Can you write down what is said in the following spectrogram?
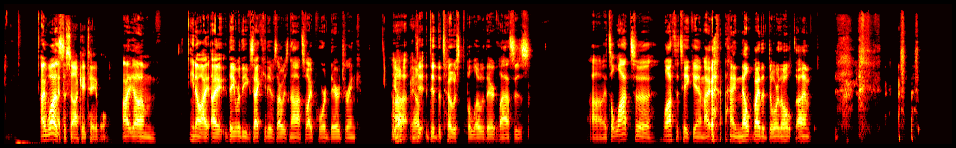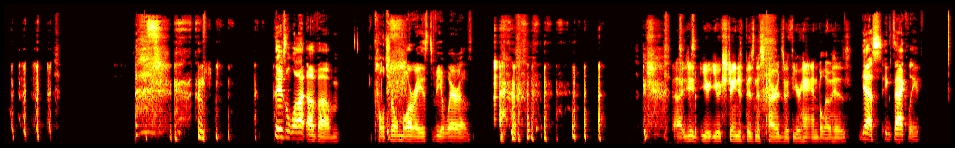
I was at the sake table. I um, you know, I, I they were the executives. I was not, so I poured their drink. Yep, uh, yep. Did, did the toast below their glasses. Uh, it's a lot to lot to take in. I I knelt by the door the whole time. There's a lot of um cultural mores to be aware of. uh, you, you you exchanged business cards with your hand below his. Yes, exactly.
